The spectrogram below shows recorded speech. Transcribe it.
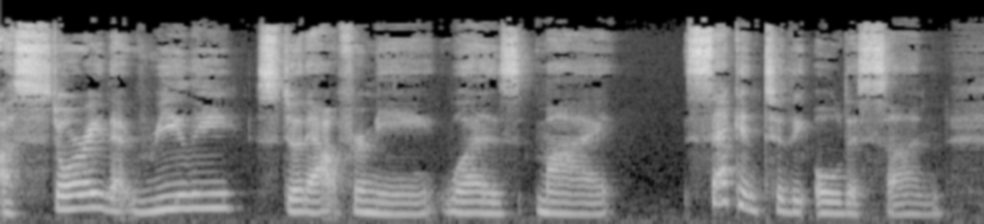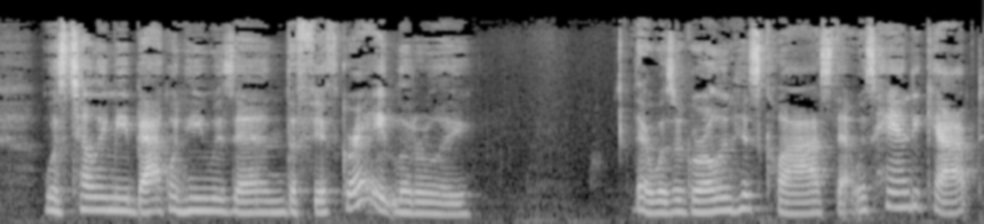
A story that really stood out for me was my second to the oldest son was telling me back when he was in the fifth grade, literally there was a girl in his class that was handicapped,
